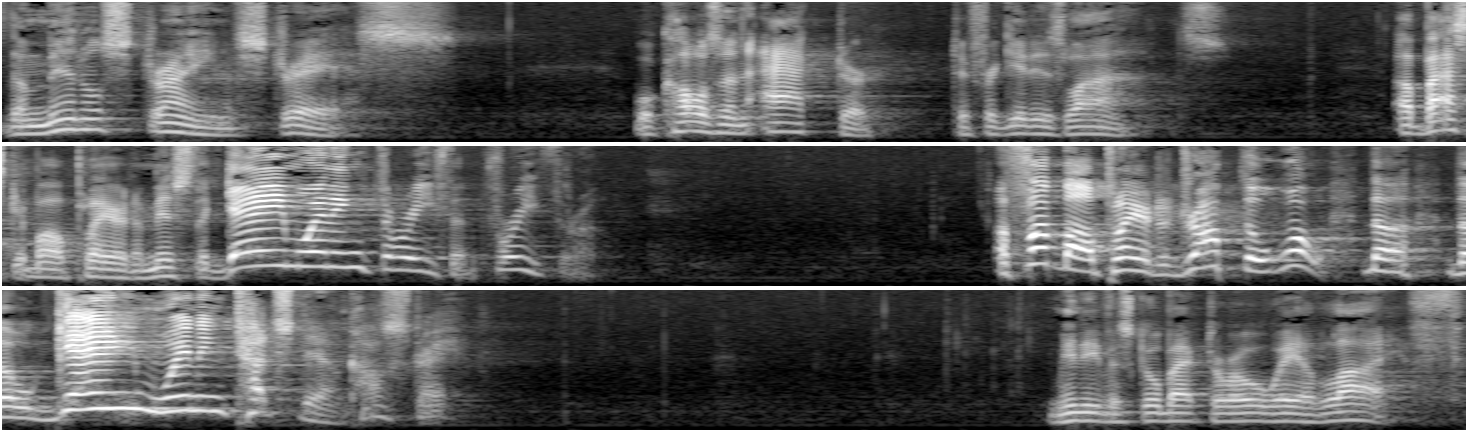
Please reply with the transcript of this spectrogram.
The mental strain of stress will cause an actor to forget his lines, a basketball player to miss the game winning free throw, a football player to drop the, the, the game winning touchdown, cause stress. Many of us go back to our old way of life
